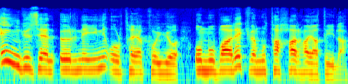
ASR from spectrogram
en güzel örneğini ortaya koyuyor o mübarek ve mutahhar hayatıyla.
